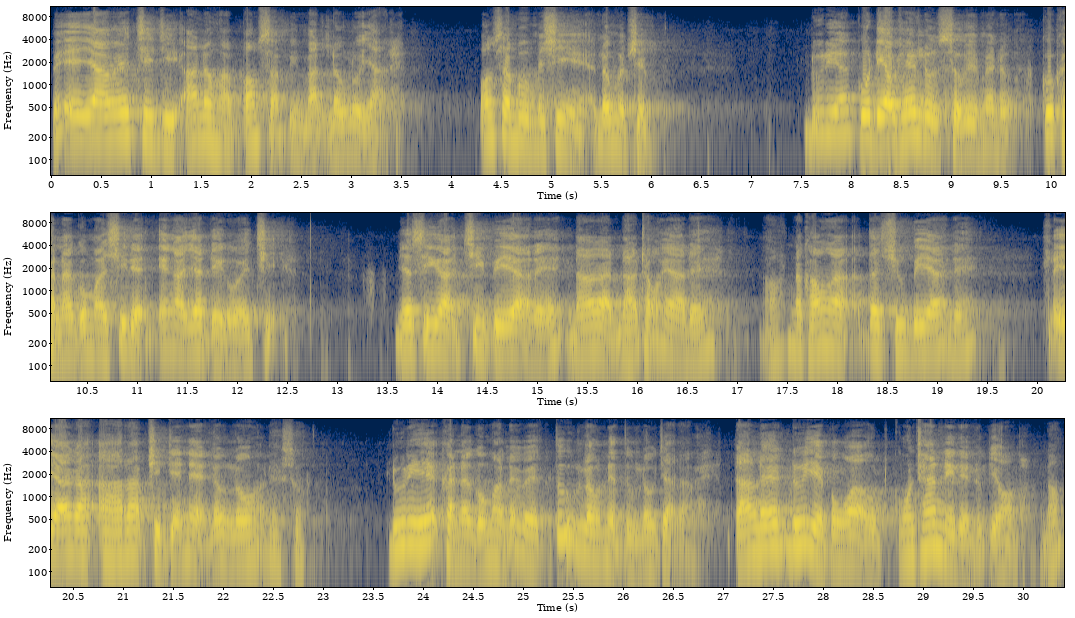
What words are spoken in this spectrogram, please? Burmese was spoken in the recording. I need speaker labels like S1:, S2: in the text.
S1: ဘယ်အရာပဲချစ်ကြည်အလုံးဟာပေါင်းစပ်ပြီးမှလုံလို့ရတယ်ပေါင်းစပ်မှုမရှိရင်အလုံးမဖြစ်ဘူးလူတွေကကိုယ်တယောက်တည်းလို့ဆိုပေမဲ့လို့ကိုယ်ခန္ဓာကိုယ်မှာရှိတဲ့အင်္ဂါရက်တွေကိုပဲချစ်မျက်စိကကြည့်ပေးရတယ်နားကနားထောင်ရတယ်နော်နှာခေါင်းကအသက်ရှူပေးရတယ်လျှာကအာဟာရဖြစ်တဲ့နဲ့လုံလုံးရတယ်ဆိုလူတွေရဲ့ခန္ဓာကိုယ်မှာလည်းပဲသူ့လုံနဲ့သူလုံကြတာပဲ ဒါလည်းလူရဲ့ဘဝကိုဝန်ထမ်းနေတယ်လို့ပြောရမှာနော်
